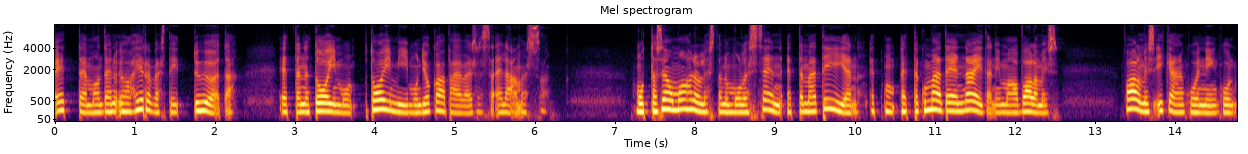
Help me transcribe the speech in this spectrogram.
eteen mä oon tehnyt ihan hirveästi työtä – että ne toimu, toimii mun jokapäiväisessä elämässä. Mutta se on mahdollistanut mulle sen, että mä tiedän, että, että kun mä teen näitä, niin mä oon valmis, valmis ikään kuin, niin kuin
